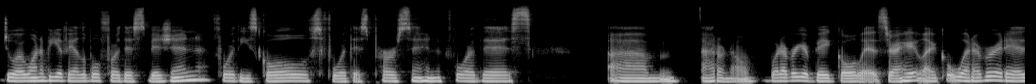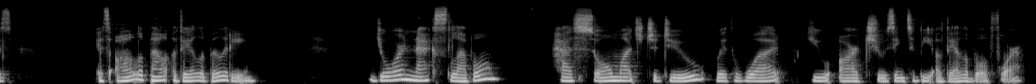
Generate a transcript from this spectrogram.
Do I want to be available for this vision, for these goals, for this person, for this um I don't know, whatever your big goal is, right? Like whatever it is, it's all about availability. Your next level has so much to do with what you are choosing to be available for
